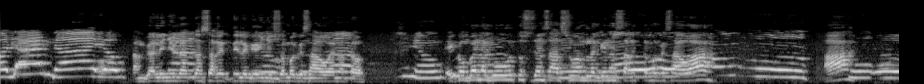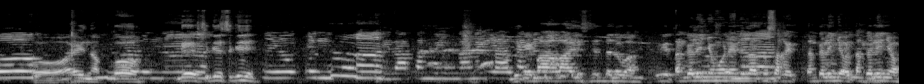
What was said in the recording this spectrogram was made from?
Wala na. Ayaw ko Tanggalin niyo lahat ng sakit nilagay niyo sa mag-asawa na to. Ayaw Ikaw ba na. nag-uutos dyan sa aswang lagyan ng sakit ng mag-asawa? Oo. Ha? Oo. Oh, ay, nako. Sige, sige, sige. Ayaw ko na. Hirapan mo yung nanay Hindi tatay. kayo makakaalis dyan dalawa. Sige, tanggalin niyo muna yung lahat ng sakit. Tanggalin niyo, tanggalin. Hmm.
